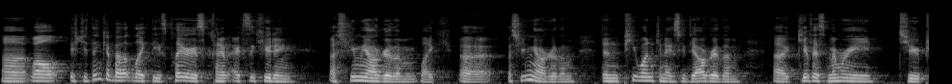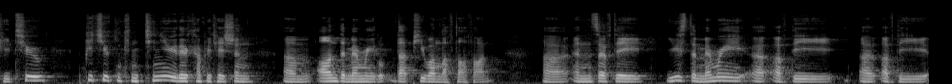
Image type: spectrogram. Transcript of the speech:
Uh, well, if you think about like these players kind of executing a streaming algorithm, like uh, a streaming algorithm, then P1 can execute the algorithm, uh, give its memory to P2. P2 can continue their computation um, on the memory that P1 left off on. Uh, and so if they use the memory uh, of the of the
